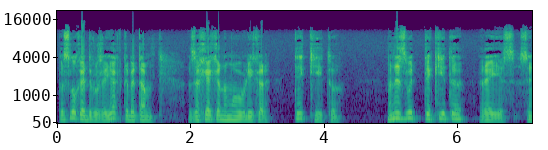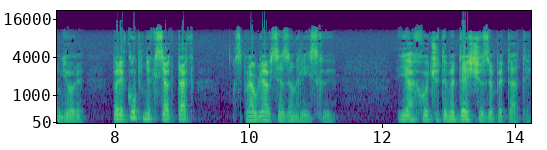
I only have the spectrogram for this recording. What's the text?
Послухай, друже, як тебе там захекано мов лікар? Текіто. Мене звуть Текіто Рейєс, сеньоре. Перекупник сяк так справлявся з англійською. Я хочу тебе дещо запитати.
